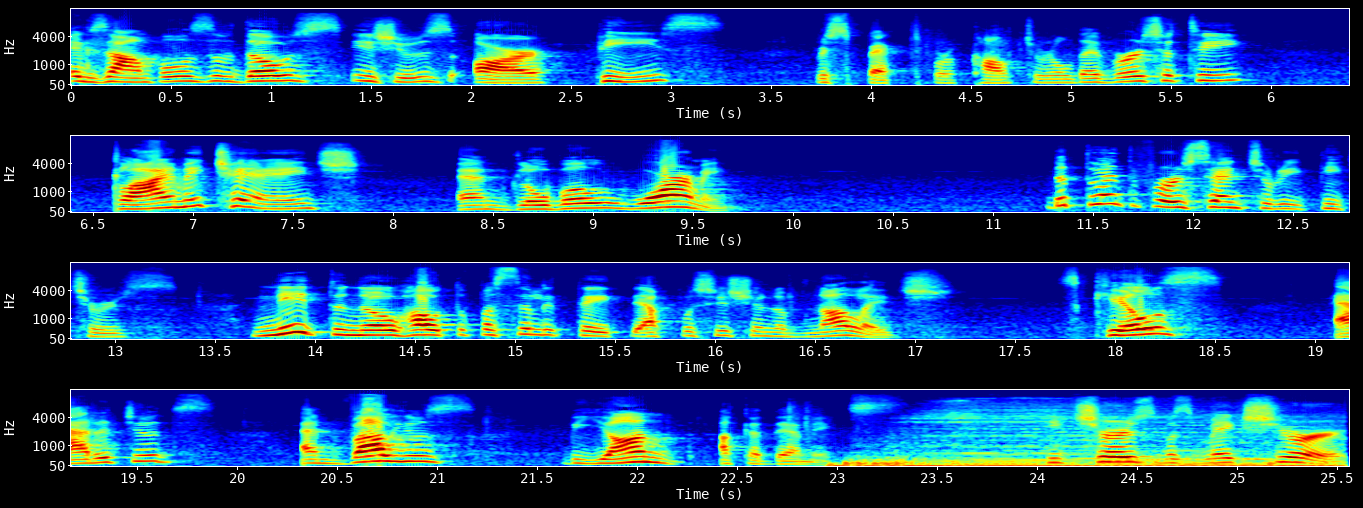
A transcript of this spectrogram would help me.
Examples of those issues are peace, respect for cultural diversity, climate change, and global warming. The 21st century teachers need to know how to facilitate the acquisition of knowledge, skills, attitudes, and values beyond academics. Teachers must make sure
